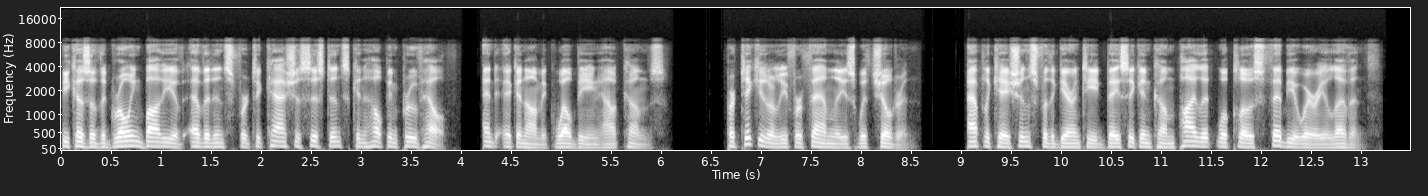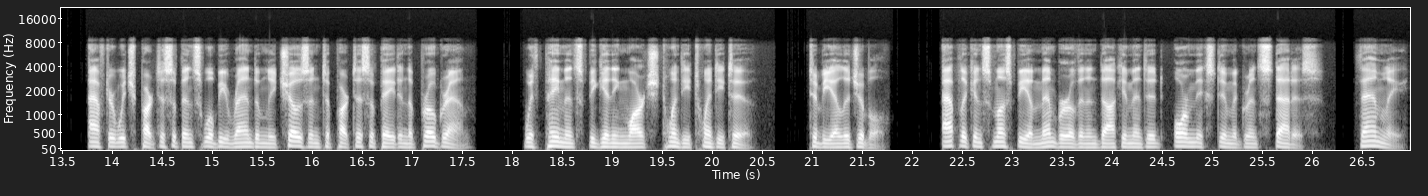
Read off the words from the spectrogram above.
because of the growing body of evidence for cash assistance can help improve health and economic well-being outcomes, particularly for families with children. Applications for the Guaranteed Basic Income pilot will close February 11th, after which participants will be randomly chosen to participate in the program with payments beginning March 2022. To be eligible, applicants must be a member of an undocumented or mixed immigrant status family,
